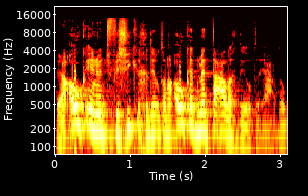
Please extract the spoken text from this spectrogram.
Ja. Maar ook in het fysieke gedeelte, maar ook het mentale gedeelte. Ja, dat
